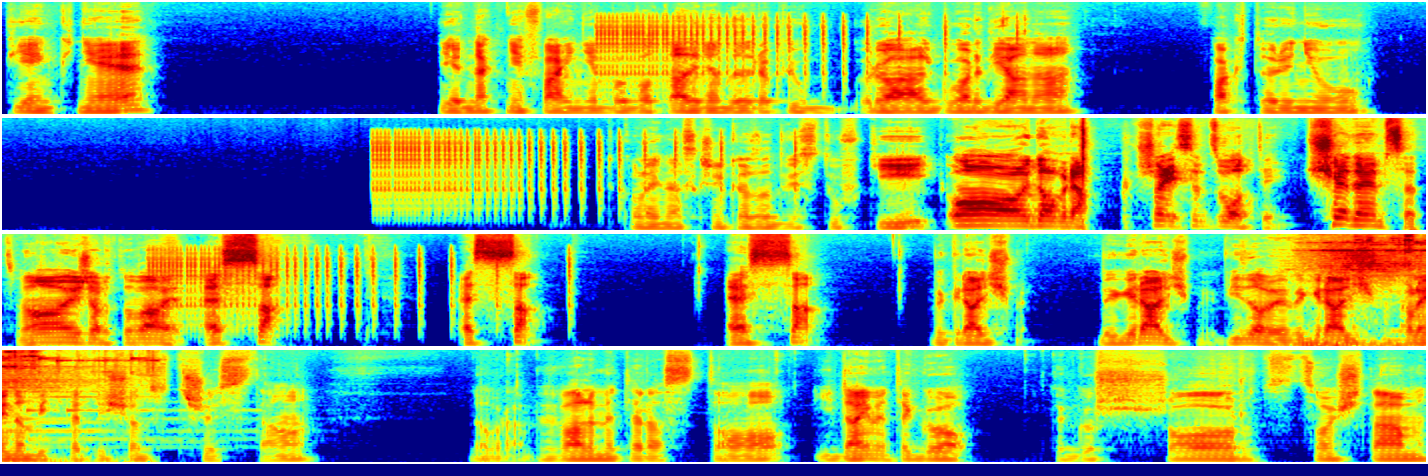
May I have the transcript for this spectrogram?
Pięknie. Jednak nie fajnie, bo bot Adrian wydropił Royal Guardiana. Factory New. Kolejna skrzynka za dwie stówki. O, dobra. 600 zł. 700. No i żartowałem. Essa. Essa. Essa. Wygraliśmy. Wygraliśmy. Widzowie, wygraliśmy kolejną bitwę 1300. Dobra, wywalmy teraz to i dajmy tego tego short, coś tam.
